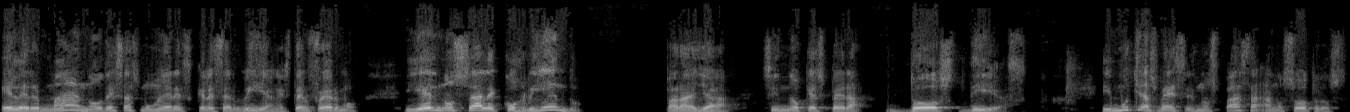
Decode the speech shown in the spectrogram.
el hermano de esas mujeres que le servían está enfermo, y él no sale corriendo para allá, sino que espera dos días. Y muchas veces nos pasa a nosotros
